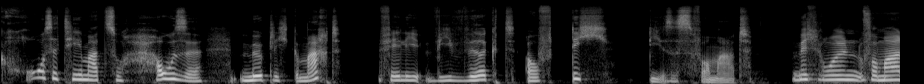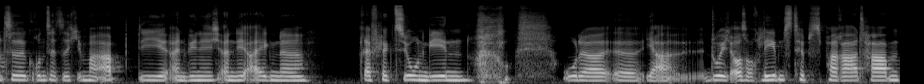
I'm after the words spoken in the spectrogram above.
große Thema Zuhause möglich gemacht. Feli, wie wirkt auf dich dieses Format? Mich holen Formate grundsätzlich immer ab, die ein wenig an die eigene Reflexion gehen oder äh, ja durchaus auch Lebenstipps parat haben.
